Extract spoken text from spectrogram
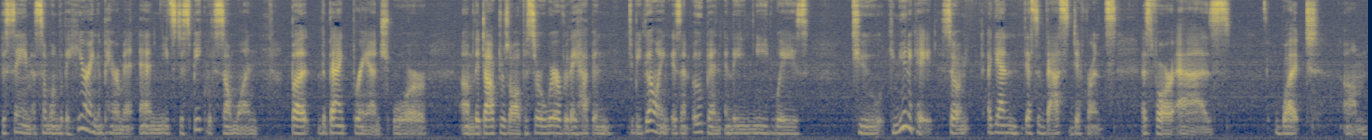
the same as someone with a hearing impairment and needs to speak with someone, but the bank branch or um, the doctor's office or wherever they happen to be going isn't open and they need ways to communicate. So, again, that's a vast difference as far as what um,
